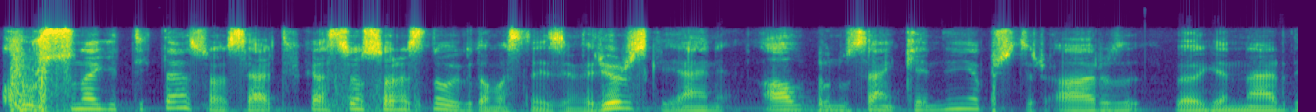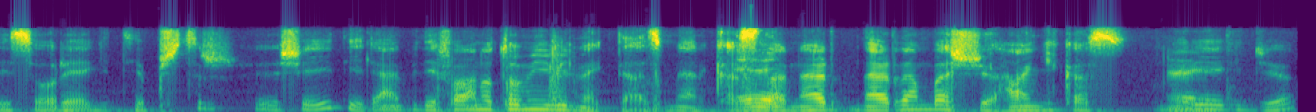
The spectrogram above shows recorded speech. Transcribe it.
kursuna gittikten sonra sertifikasyon sonrasında uygulamasına izin veriyoruz ki yani al bunu sen kendin yapıştır. Ağrı bölgen neredeyse oraya git yapıştır e, şeyi değil. Yani bir defa anatomiyi bilmek lazım. Yani kaslar evet. ner, nereden başlıyor? Hangi kas nereye evet. gidiyor?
